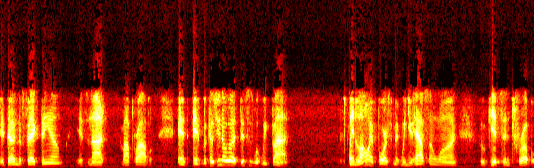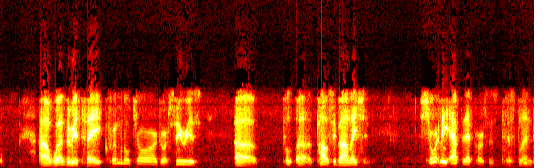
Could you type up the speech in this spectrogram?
it doesn't affect them. It's not my problem, and, and because you know what, this is what we find in law enforcement when you have someone who gets in trouble, uh, whether it's a criminal charge or serious uh, pol- uh, policy violation, shortly after that person's disciplined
